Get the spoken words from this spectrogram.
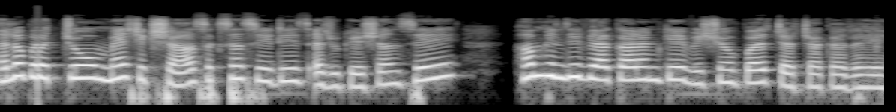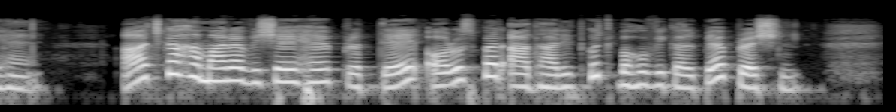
Hello बच्चों, मैं शिक्षा सक्सेस सीरीज़ एजुकेशन से हम हिंदी व्याकरण के विषयों पर चर्चा कर रहे हैं। आज का हमारा विषय है प्रत्यय और उस पर आधारित कुछ बहुविकल्पीय प्रश्न।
